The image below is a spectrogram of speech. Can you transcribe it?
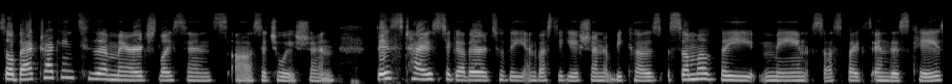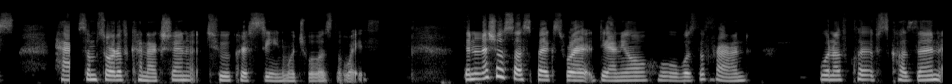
So, backtracking to the marriage license uh, situation, this ties together to the investigation because some of the main suspects in this case had some sort of connection to Christine, which was the wife. The initial suspects were Daniel, who was the friend, one of Cliff's cousin,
